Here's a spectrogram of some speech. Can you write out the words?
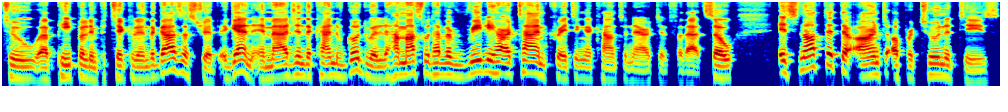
to uh, people, in particular in the Gaza Strip. Again, imagine the kind of goodwill. Hamas would have a really hard time creating a counter narrative for that. So it's not that there aren't opportunities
